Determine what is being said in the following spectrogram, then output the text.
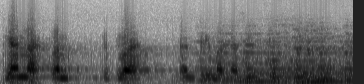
Sekianlah Tuan Ketua dan terima kasih.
